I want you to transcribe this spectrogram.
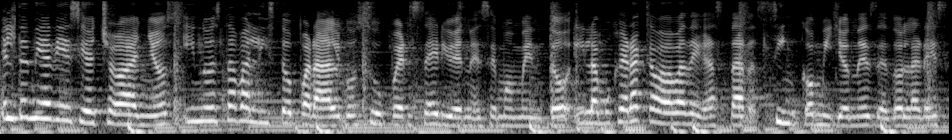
Él tenía 18 años y no estaba listo para algo súper serio en ese momento y la mujer acababa de gastar 5 millones de dólares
